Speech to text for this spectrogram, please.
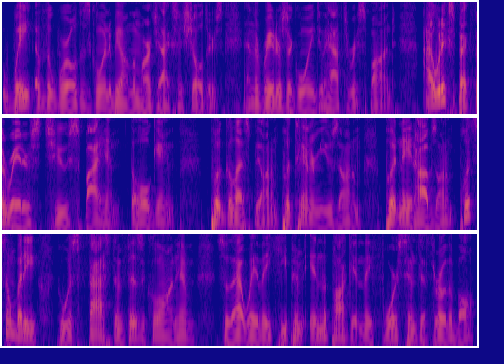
weight of the world is going to be on Lamar Jackson's shoulders, and the Raiders are going to have to respond. I would expect the Raiders to spy him the whole game. Put Gillespie on him, put Tanner Muse on him, put Nate Hobbs on him, put somebody who is fast and physical on him so that way they keep him in the pocket and they force him to throw the ball.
